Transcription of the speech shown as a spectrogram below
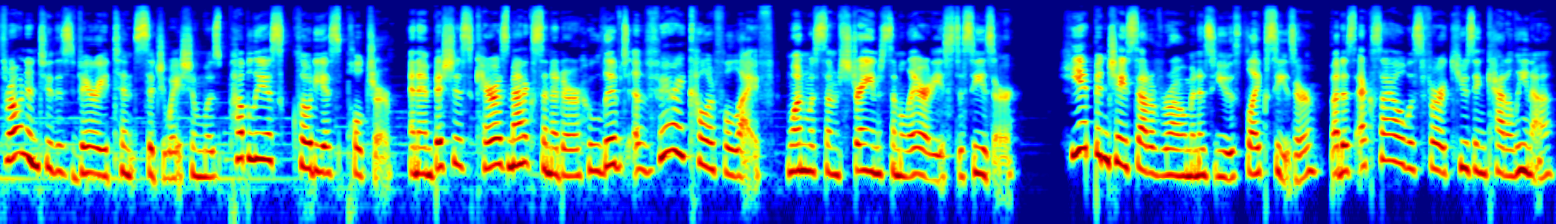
Thrown into this very tense situation was Publius Clodius Pulcher, an ambitious, charismatic senator who lived a very colorful life, one with some strange similarities to Caesar. He had been chased out of Rome in his youth, like Caesar, but his exile was for accusing Catilina,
